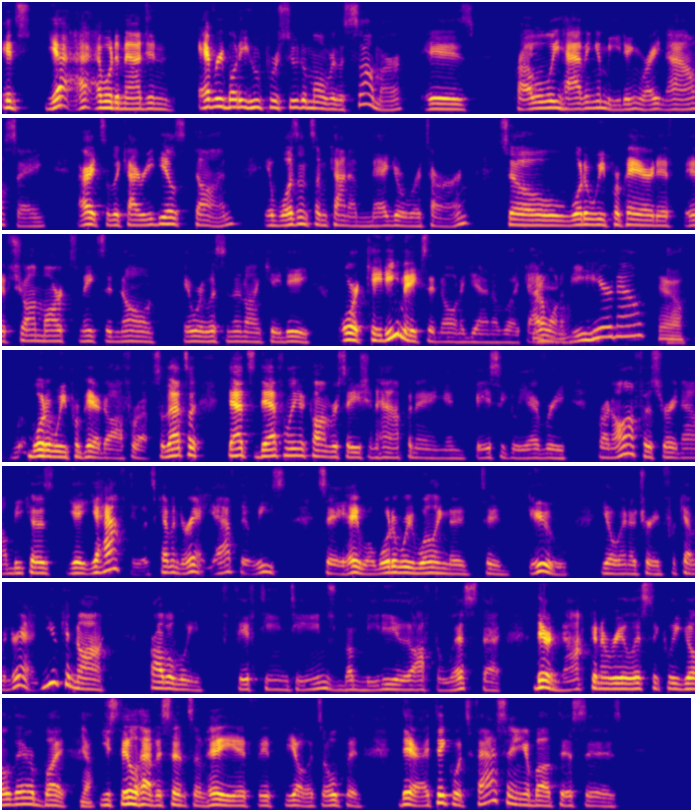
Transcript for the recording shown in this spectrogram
it's yeah, I, I would imagine everybody who pursued him over the summer is probably having a meeting right now saying, all right, so the Kyrie deal's done. It wasn't some kind of mega return. So what are we prepared if if Sean Marks makes it known hey, we're listening on KD, or KD makes it known again of like, I don't want to mm-hmm. be here now. Yeah. What are we prepared to offer up? So that's a that's definitely a conversation happening in basically every front office right now because yeah, you have to. It's Kevin Durant. You have to at least say, hey, well, what are we willing to to do, you know, in a trade for Kevin Durant? You can knock probably 15 teams immediately off the list that they're not going to realistically go there but yeah. you still have a sense of hey if if you know it's open there i think what's fascinating about this is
